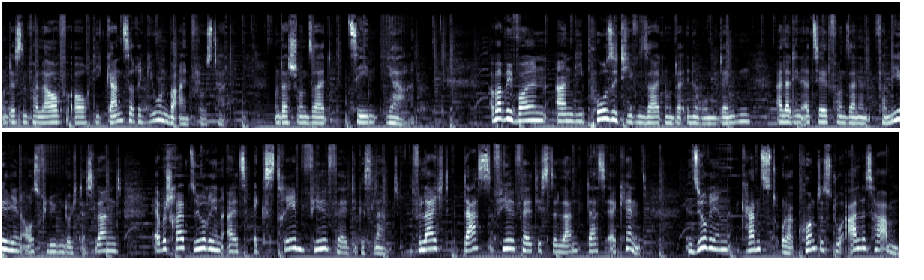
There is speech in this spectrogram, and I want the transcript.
und dessen Verlauf auch die ganze Region beeinflusst hat. Und das schon seit zehn Jahren. Aber wir wollen an die positiven Seiten und Erinnerungen denken. Aladdin erzählt von seinen Familienausflügen durch das Land. Er beschreibt Syrien als extrem vielfältiges Land. Vielleicht das vielfältigste Land, das er kennt. In Syrien kannst oder konntest du alles haben.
